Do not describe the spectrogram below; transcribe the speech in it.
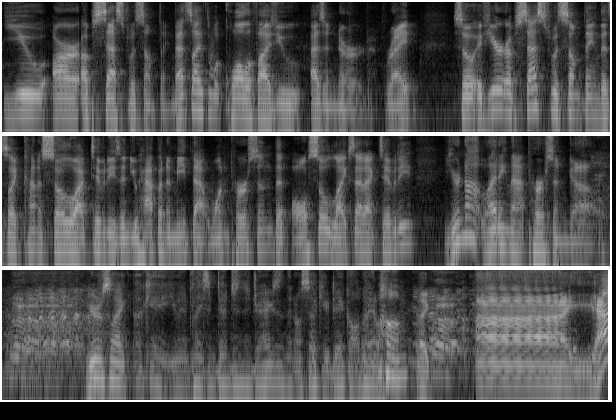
you are obsessed with something. That's like what qualifies you as a nerd, right? So if you're obsessed with something that's like kind of solo activities and you happen to meet that one person that also likes that activity, you're not letting that person go. You're just like, okay, you wanna play some Dungeons and Dragons and then I'll suck your dick all night long? Like, uh, yeah.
